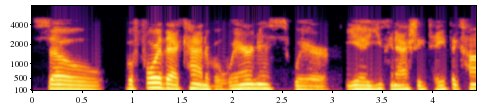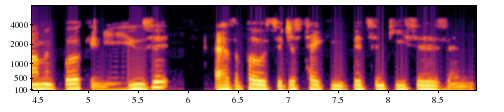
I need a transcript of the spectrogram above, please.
So before that kind of awareness, where yeah, you can actually take the comic book and you use it, as opposed to just taking bits and pieces and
